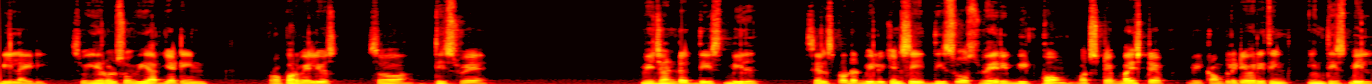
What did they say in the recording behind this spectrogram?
bill id so here also we are getting proper values. So this way we generate this bill. Sales product bill you can see this was very big form but step by step we complete everything in this bill.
